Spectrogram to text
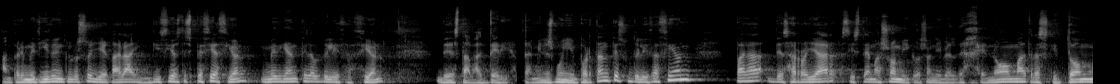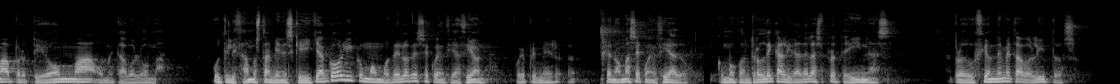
han permitido incluso llegar a indicios de especiación mediante la utilización de esta bacteria. También es muy importante su utilización para desarrollar sistemas ómicos a nivel de genoma, transcriptoma, proteoma o metaboloma. Utilizamos también Escherichia coli como modelo de secuenciación, fue el primer genoma secuenciado, como control de calidad de las proteínas, la producción de metabolitos,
